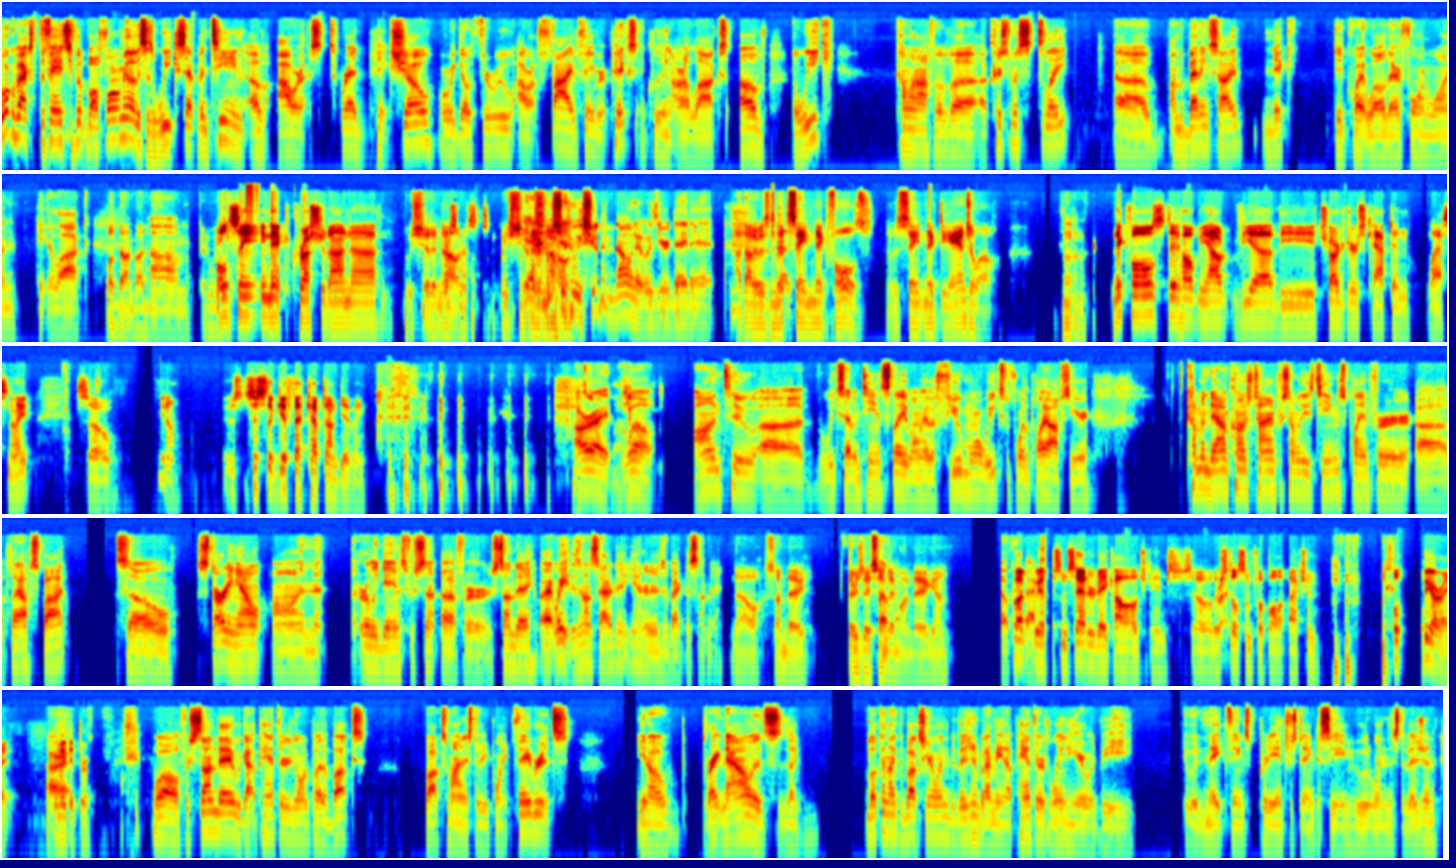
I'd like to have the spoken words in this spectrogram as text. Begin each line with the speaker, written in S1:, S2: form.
S1: Welcome back to the Fantasy Football Formula. This is week 17 of our spread pick show, where we go through our five favorite picks, including our locks of the week. Coming off of a, a Christmas slate. Uh, on the betting side, Nick did quite well there, four and one, hit your lock.
S2: Well done, bud.
S1: Um,
S2: Good week.
S3: Old Saint Nick crushed it on. Uh,
S2: we should have known. We should
S1: yeah,
S2: have
S1: we
S2: known.
S1: should we should have known it was your day to hit.
S2: I thought it was Nick,
S3: right.
S2: Saint Nick Foles. It was Saint Nick D'Angelo.
S4: Mm-mm.
S3: Nick Foles did help me out via the Chargers captain last night, so you know it was just a gift that kept on giving.
S1: All right. Well, on to uh week 17 slate. We only have a few more weeks before the playoffs here. Coming down crunch time for some of these teams playing for uh playoff spot. So starting out on the early games for Sun- uh for Sunday. Uh, wait, is it on Saturday again or is it back to Sunday?
S2: no, Sunday, Thursday, Sunday,
S1: Okay.
S2: Monday again.
S1: Okay.
S3: But we have some Saturday college games, so there's
S2: Right.
S3: still some football action. we'll be all right.
S1: All
S3: we'll make it through.
S1: Well, for Sunday, we got Panthers going to play the Bucks. Bucks minus three point favorites. You know, right now it's like looking like the Bucks are going to win the division, but I mean, a Panthers win here would be it would make things pretty interesting to see who would win this division.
